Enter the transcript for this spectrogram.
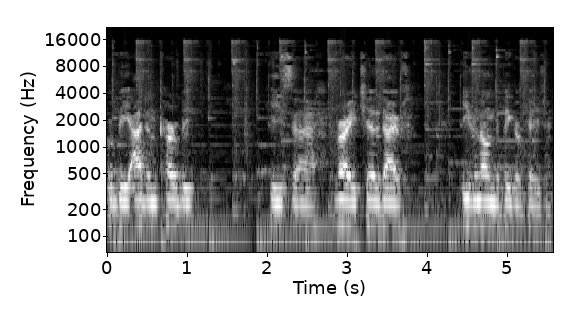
would be Adam Kirby. He's uh, very chilled out, even on the big occasion.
